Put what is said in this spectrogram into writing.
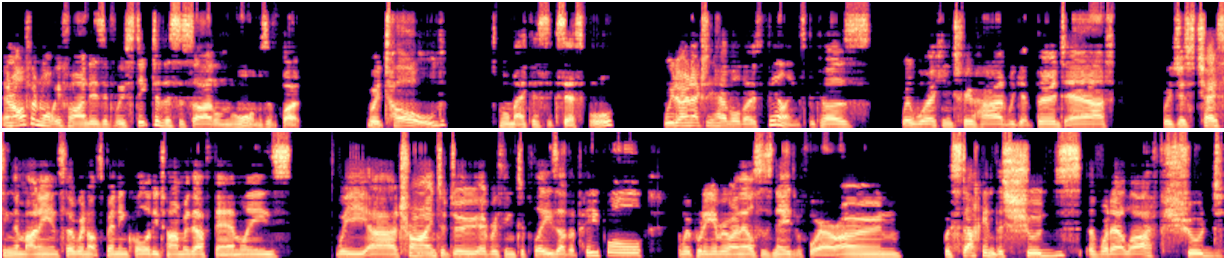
And often what we find is if we stick to the societal norms of what we're told will make us successful, we don't actually have all those feelings because we're working too hard, we get burnt out, we're just chasing the money, and so we're not spending quality time with our families. We are trying to do everything to please other people, and we're putting everyone else's needs before our own. We're stuck in the shoulds of what our life should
